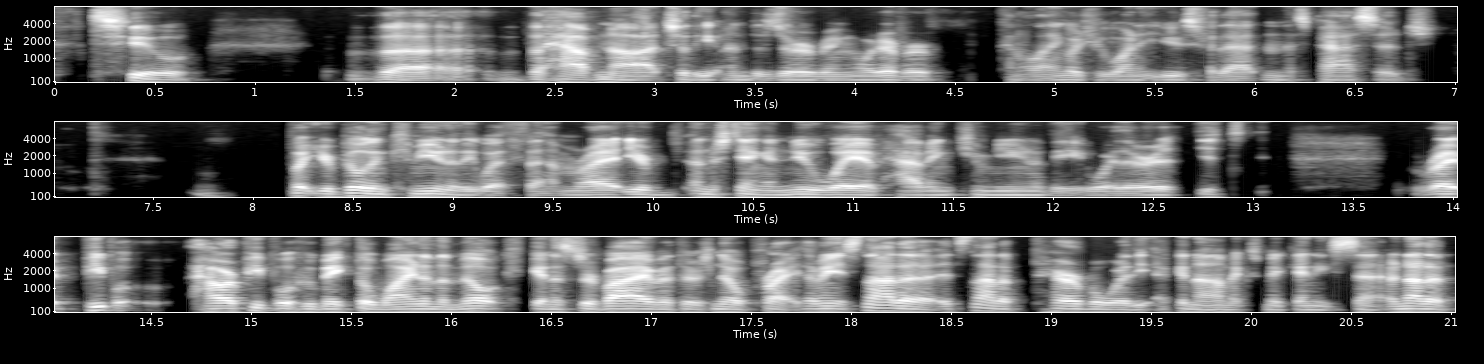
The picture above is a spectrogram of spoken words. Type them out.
to the the have-nots or the undeserving, whatever kind of language you want to use for that in this passage. But you're building community with them, right? You're understanding a new way of having community where there it's right people how are people who make the wine and the milk going to survive if there's no price i mean it's not a it's not a parable where the economics make any sense or not a,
